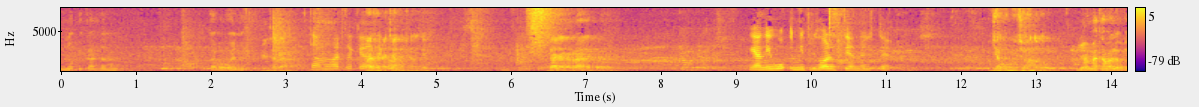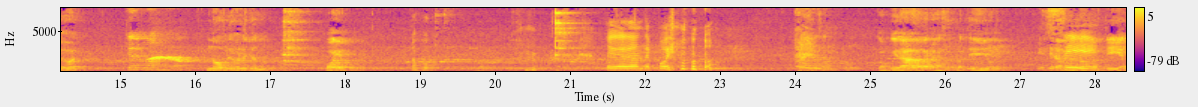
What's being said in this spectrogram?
No picante no. Estaba bueno. Piénsala. Esta mujer se queda así echando. Dale, agarrale, pues. Ya ni, ni frijoles tiene este. Ya echando pues. Yo me acabé los frijoles. ¿Quieren más? verdad? No, frijoles ya no. pollo. Tampoco. ¿de dónde pollo? Con cuidado, agarren esos platillos y tiran Sí. las tortillas.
